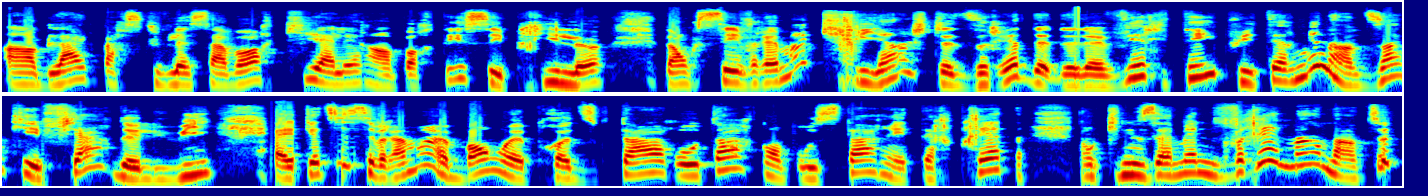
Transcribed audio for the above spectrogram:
en blague parce qu'il voulait savoir qui allait remporter ces prix-là. Donc, c'est vraiment criant, je te dirais, de, de, vérité. Puis il termine en disant qu'il est fier de lui, euh, que tu sais, c'est vraiment un bon euh, producteur, auteur, compositeur, interprète. Donc, il nous amène vraiment dans toute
